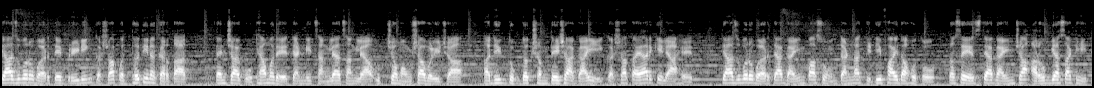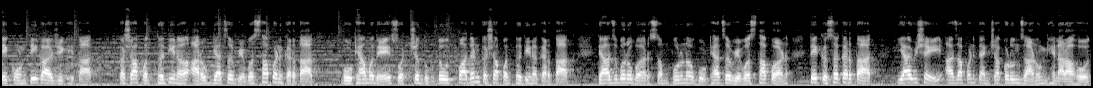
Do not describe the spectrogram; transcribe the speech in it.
त्याचबरोबर ते ब्रीडिंग कशा पद्धतीनं करतात त्यांच्या गोठ्यामध्ये त्यांनी चांगल्या चांगल्या उच्च वंशावळीच्या अधिक दुग्धक्षमतेच्या गायी कशा तयार केल्या आहेत त्याचबरोबर त्या गायींपासून त्यांना किती फायदा होतो तसेच त्या गायींच्या आरोग्यासाठी ते कोणती काळजी घेतात कशा पद्धतीनं आरोग्याचं व्यवस्थापन करतात? गोठ्यामध्ये स्वच्छ दुग्ध उत्पादन कशा पद्धतीनं करतात? त्याचबरोबर संपूर्ण गोठ्याचं व्यवस्थापन ते कसं करतात? याविषयी आज आपण त्यांच्याकडून जाणून घेणार आहोत.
